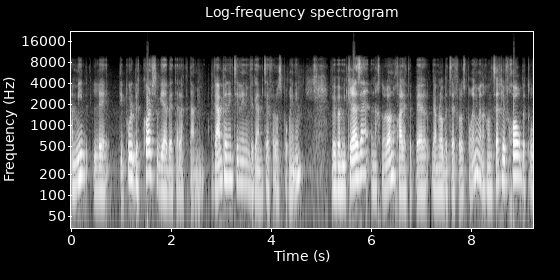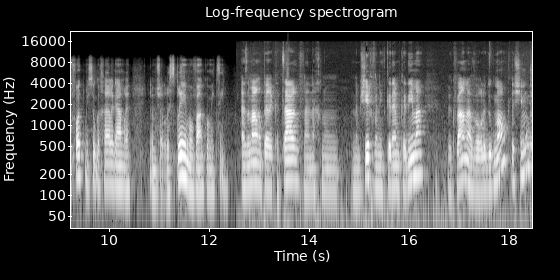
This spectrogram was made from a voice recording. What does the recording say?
עמיד לטיפול בכל סוגי הבטא-לקטמים, גם פניצילינים וגם צפלוספורינים, ובמקרה הזה אנחנו לא נוכל לטפל גם לא בצפלוספורינים, ואנחנו נצטרך לבחור בתרופות מסוג אחר לגמרי, למשל רספרים או ונקומיצין. אז אמרנו פרק קצר, ואנחנו נמשיך ונתקדם קדימה, וכבר נעבור לדוגמאות לשימוש.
